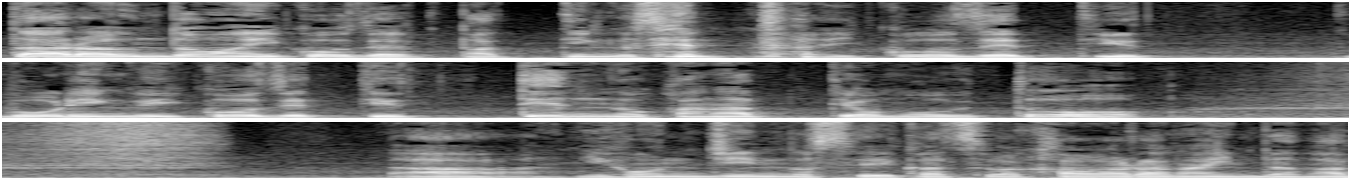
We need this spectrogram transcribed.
たラウンドワン行こうぜ、バッティングセンター行こうぜってボーリング行こうぜって言ってんのかなって思うと、ああ、日本人の生活は変わらないんだな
